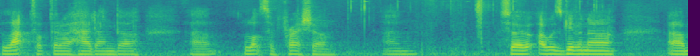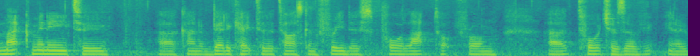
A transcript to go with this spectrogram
laptop that I had under uh, lots of pressure. Um, so I was given a, uh, Mac Mini to uh, kind of dedicate to the task and free this poor laptop from uh, tortures of you know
